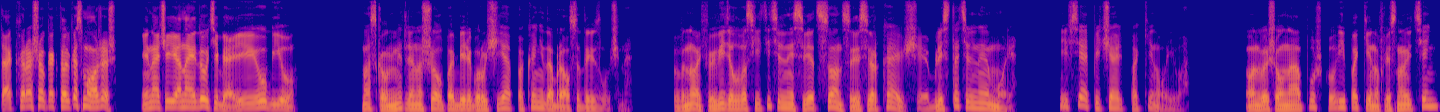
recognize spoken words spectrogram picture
так хорошо, как только сможешь, иначе я найду тебя и убью». Маскал медленно шел по берегу ручья, пока не добрался до излучины. Вновь увидел восхитительный свет солнца и сверкающее, блистательное море. И вся печаль покинула его. Он вышел на опушку и, покинув лесную тень,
